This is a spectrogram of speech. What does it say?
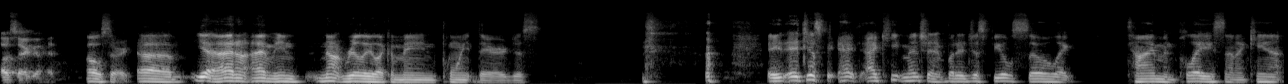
Oh, sorry. Go ahead. Oh, sorry. Um, yeah, I don't. I mean, not really like a main point there. Just it. It just. I, I keep mentioning it, but it just feels so like time and place, and I can't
